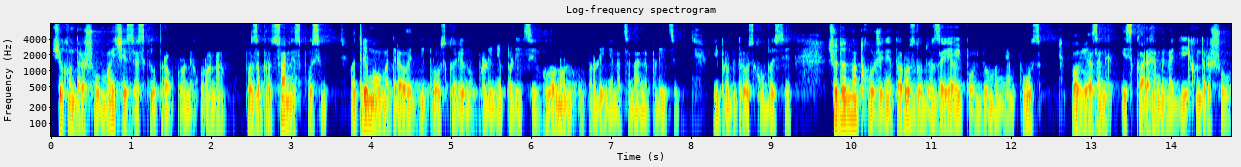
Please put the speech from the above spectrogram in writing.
що Кондрашов, маючи зв'язки у правоохоронних органах, в позапроцесуальний спосіб отримав матеріали Дніпровського районного управління поліції, Головного управління Національної поліції Дніпропетровської області щодо надходження та розгляду заяв і повідомлення ПУС, пов'язаних із скаргами на дії Кондрашова.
